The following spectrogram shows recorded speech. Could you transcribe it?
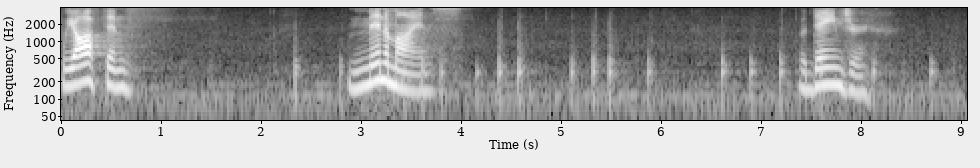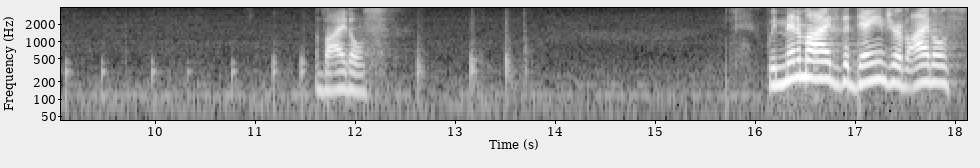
We often minimize the danger of idols. We minimize the danger of idols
